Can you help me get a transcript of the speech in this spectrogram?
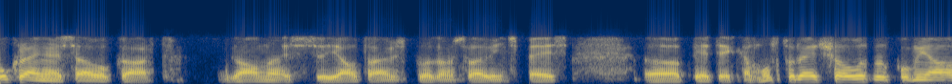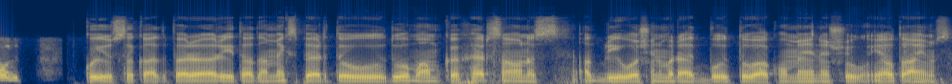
Ukraiņai savukārt galvenais jautājums, protams, vai viņi spēs uh, pietiekami uzturēt šo uzbrukumu jaudu Ko jūs sakāt par arī tādām ekspertu domām, ka Hersonas atbrīvošana varētu būt tuvāko mēnešu jautājums?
